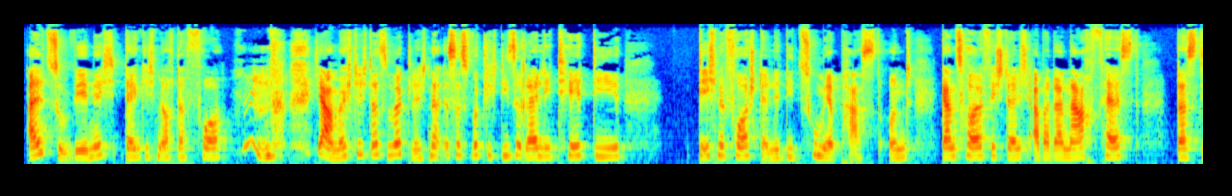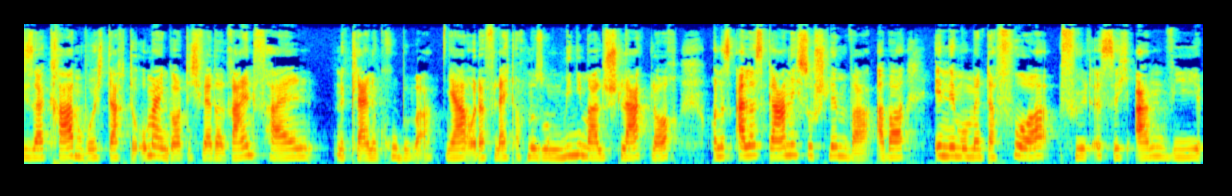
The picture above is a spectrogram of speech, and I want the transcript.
allzu wenig denke ich mir auch davor, hm, ja, möchte ich das wirklich? Ne? Ist es wirklich diese Realität, die die ich mir vorstelle, die zu mir passt. Und ganz häufig stelle ich aber danach fest, dass dieser Graben, wo ich dachte, oh mein Gott, ich werde reinfallen, eine kleine Grube war. Ja, oder vielleicht auch nur so ein minimales Schlagloch und es alles gar nicht so schlimm war. Aber in dem Moment davor fühlt es sich an wie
